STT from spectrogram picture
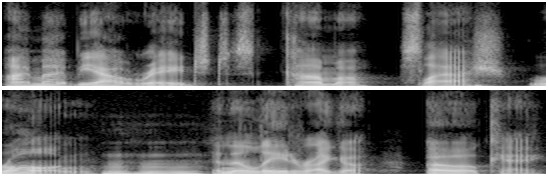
i might be outraged comma slash wrong Mm-hmm. and then later i go oh okay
